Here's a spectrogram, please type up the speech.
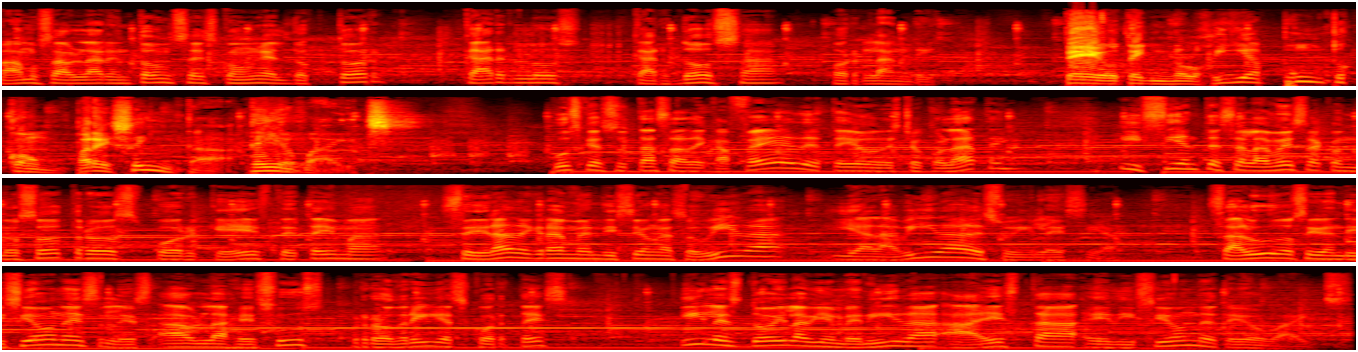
Vamos a hablar entonces con el doctor Carlos Cardosa Orlandi. Teotecnología.com presenta Teobytes. Busque su taza de café, de té o de chocolate y siéntese a la mesa con nosotros porque este tema será de gran bendición a su vida y a la vida de su iglesia. Saludos y bendiciones, les habla Jesús Rodríguez Cortés y les doy la bienvenida a esta edición de Teobytes.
